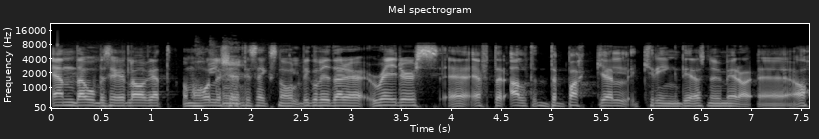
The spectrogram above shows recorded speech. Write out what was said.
enda obesegrade laget. De håller sig Mm. till 6-0. Vi går vidare. Raiders, eh, efter allt debacle kring deras numera, eh, ja,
